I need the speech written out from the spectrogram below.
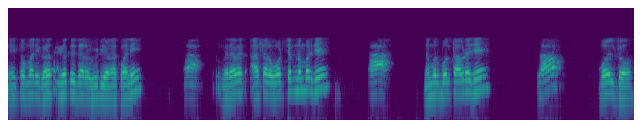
નહીં તો મારી ગણતરી હતી તારો વીડિયો નાખવાની. હા. બરાબર? આ તારો વોટ્સએપ નંબર છે? હા. નંબર બોલતા આવડે છે? હા. બોલ તો.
